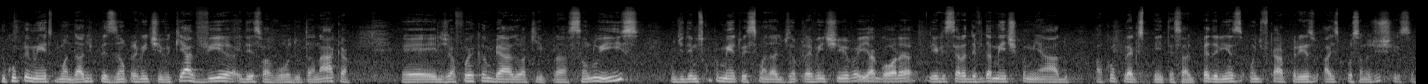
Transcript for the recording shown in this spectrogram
e o cumprimento do mandado de prisão preventiva que havia em desfavor do Tanaka, é, ele já foi recambiado aqui para São Luís, onde demos cumprimento a esse mandado de prisão preventiva e agora ele será devidamente encaminhado ao Complexo Penitenciário de Pedrinhas, onde ficará preso à disposição da Justiça.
